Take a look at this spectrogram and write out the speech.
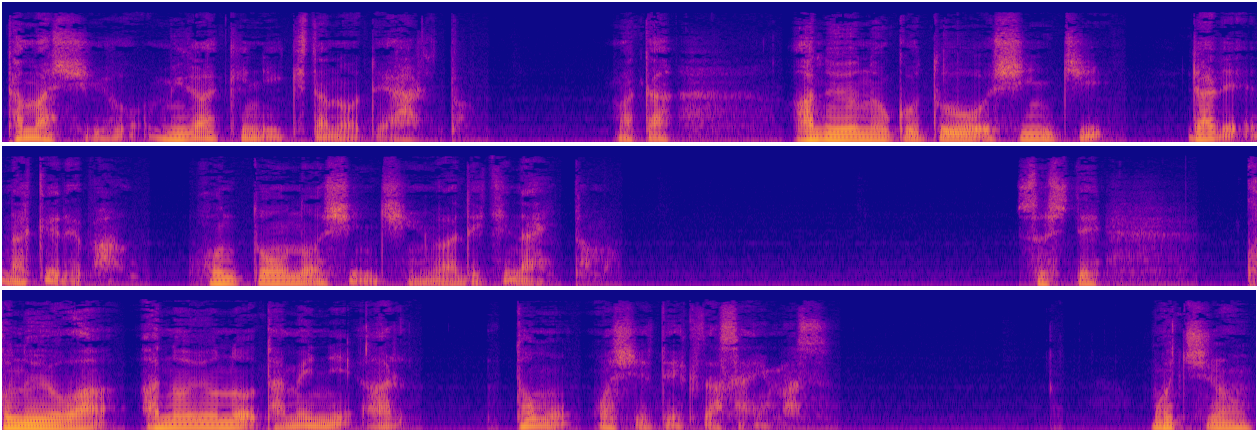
魂を磨きに来たのであると。また、あの世のことを信じられなければ本当の信心はできないとも。そして、この世はあの世のためにあるとも教えてくださいます。もちろん、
